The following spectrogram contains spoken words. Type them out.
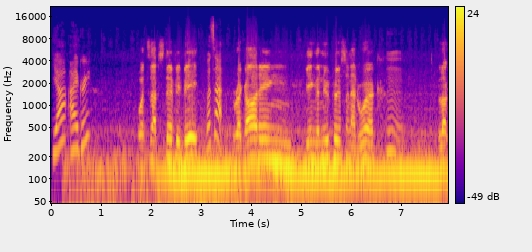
Yeah, I agree. What's up, Steffi B? What's up? Regarding being the new person at work, look,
